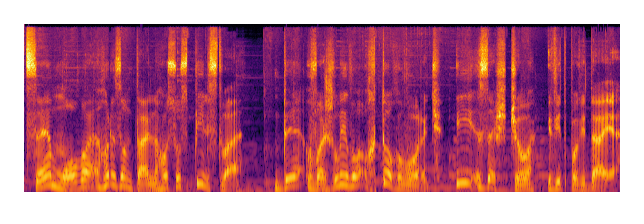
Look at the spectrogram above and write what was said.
Це мова горизонтального суспільства, де важливо, хто говорить і за що відповідає.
